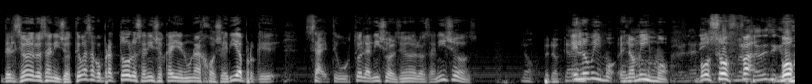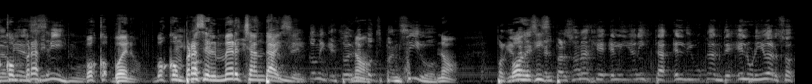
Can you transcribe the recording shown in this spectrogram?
del Señor de los Anillos, ¿te vas a comprar todos los anillos que hay en una joyería porque o sea, te gustó el anillo del Señor de los Anillos? No, pero cada- Es lo mismo, es lo mismo. Vos sos fa- vos comprás, sí vos co- bueno, vos comprás el, expande, merchandising. El cómic es todo el no, expansivo. no. Porque Vos decís- el personaje, el guionista, el dibujante, el universo,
